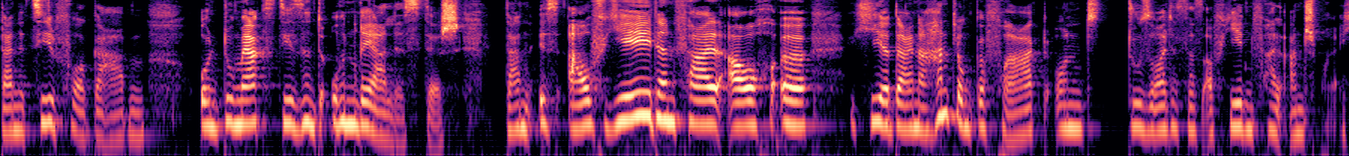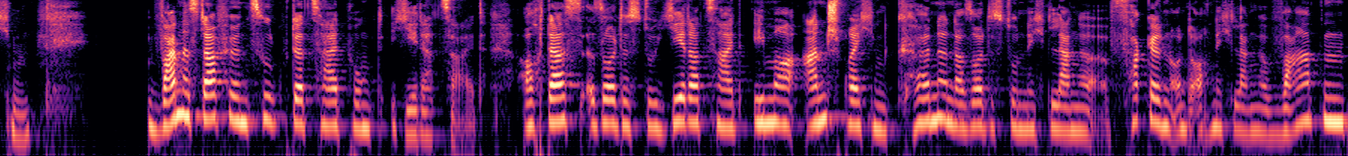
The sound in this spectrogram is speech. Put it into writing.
deine Zielvorgaben. Und du merkst, die sind unrealistisch dann ist auf jeden Fall auch äh, hier deine Handlung gefragt und du solltest das auf jeden Fall ansprechen. Wann ist dafür ein zu guter Zeitpunkt? Jederzeit. Auch das solltest du jederzeit immer ansprechen können. Da solltest du nicht lange fackeln und auch nicht lange warten.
